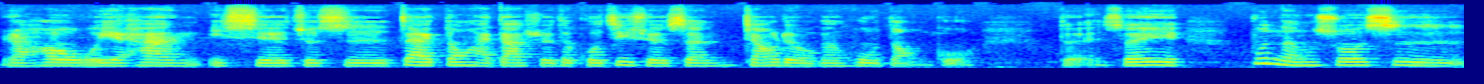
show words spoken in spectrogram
然后我也和一些就是在东海大学的国际学生交流跟互动过，对，所以不能说是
